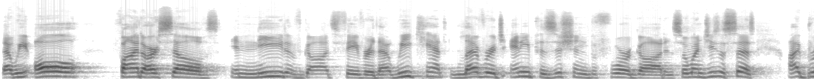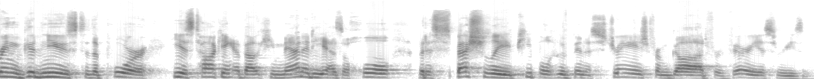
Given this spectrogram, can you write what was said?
That we all find ourselves in need of God's favor, that we can't leverage any position before God. And so when Jesus says, I bring good news to the poor, he is talking about humanity as a whole, but especially people who have been estranged from God for various reasons.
